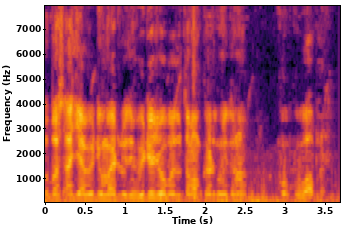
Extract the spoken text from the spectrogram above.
તો બસ આજે આ વિડીયોમાં એટલું છે વીડિયો જોવા બદલ તમામ ખેડૂત મિત્રોનો ખૂબ ખૂબ આભાર.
